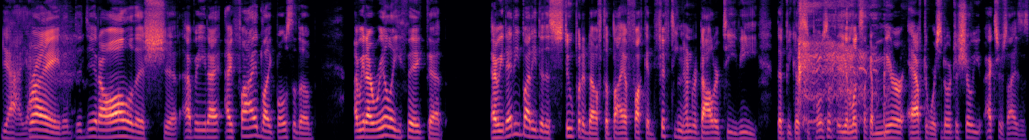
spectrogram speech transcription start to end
Yeah, yeah. Right. You know, all of this shit. I mean, I, I find like most of them, I mean, I really think that, I mean, anybody that is stupid enough to buy a fucking $1,500 TV that because supposedly it looks like a mirror afterwards in order to show you exercises,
